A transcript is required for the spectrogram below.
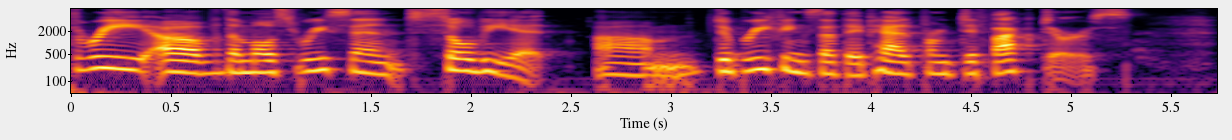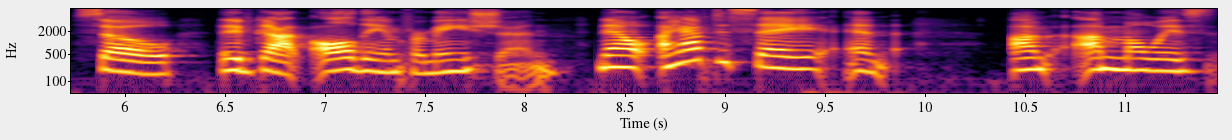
three of the most recent Soviet um, debriefings that they've had from defectors. So they've got all the information. Now I have to say, and I'm I'm always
